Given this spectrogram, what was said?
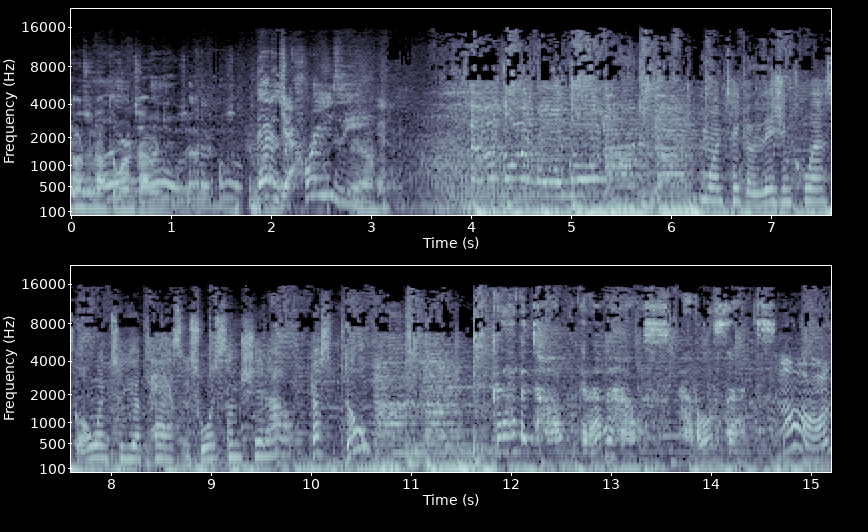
Those are not the words I would use. I would use. That is Yeah. crazy. Yeah. You want to take a vision quest, go into your past, and sort some shit out? That's dope. Get out the top, get out of the house, have a little sex. Mom.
